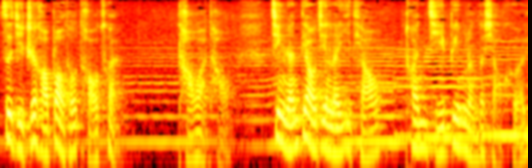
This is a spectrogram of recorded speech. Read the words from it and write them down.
自己只好抱头逃窜，逃啊逃，竟然掉进了一条湍急冰冷的小河里，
